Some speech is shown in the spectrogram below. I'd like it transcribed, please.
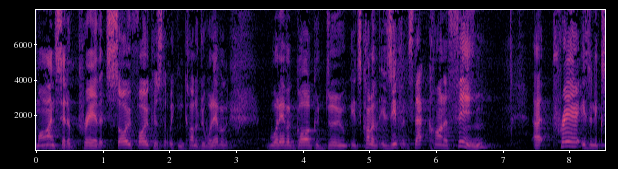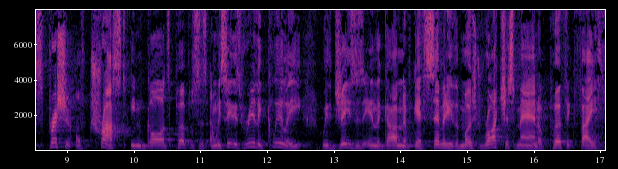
mindset of prayer that's so focused that we can kind of do whatever, whatever God could do. It's kind of as if it's that kind of thing. Uh, prayer is an expression of trust in God's purposes. And we see this really clearly with Jesus in the Garden of Gethsemane, the most righteous man of perfect faith,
